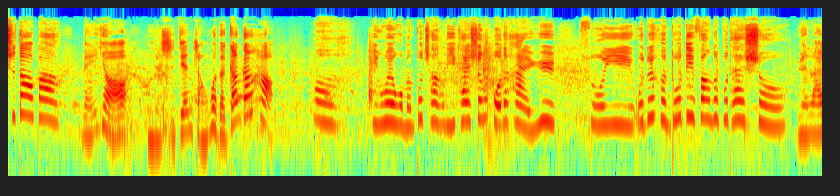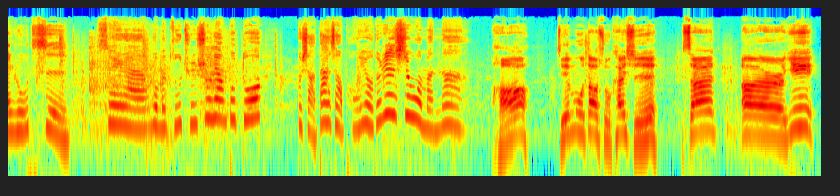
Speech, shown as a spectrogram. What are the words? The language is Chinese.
迟到吧？没有，你的时间掌握的刚刚好。哦，因为我们不常离开生活的海域，所以我对很多地方都不太熟。原来如此。虽然我们族群数量不多，不少大小朋友都认识我们呢。好，节目倒数开始，三、二、一。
